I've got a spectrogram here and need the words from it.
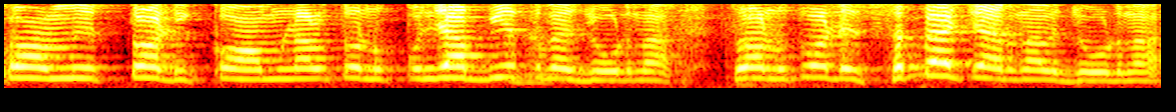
ਕੌਮ ਤੁਹਾਡੀ ਕੌਮ ਨਾਲ ਤੁਹਾਨੂੰ ਪੰਜਾਬੀਅਤ ਨਾਲ ਜੋੜਨਾ ਤੁਹਾਨੂੰ ਤੁਹਾਡੇ ਸੱਭਿਆਚਾਰ ਨਾਲ ਜੋੜਨਾ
